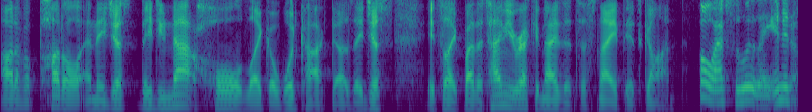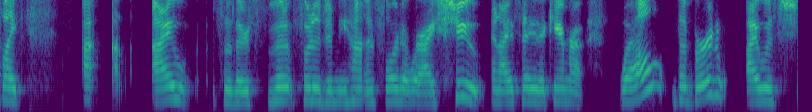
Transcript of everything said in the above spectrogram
out of a puddle, and they just they do not hold like a woodcock does. They just it's like by the time you recognize it's a snipe, it's gone. Oh, absolutely. And it's Yeah. like, I, I- so there's footage of me hunting in Florida where I shoot and I say to the camera, well, the bird, I was, sh-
